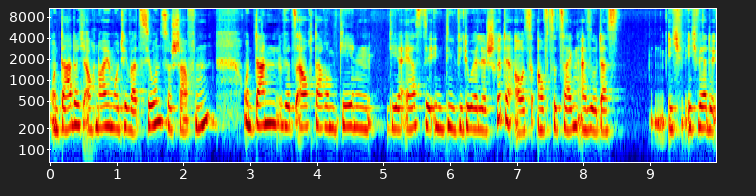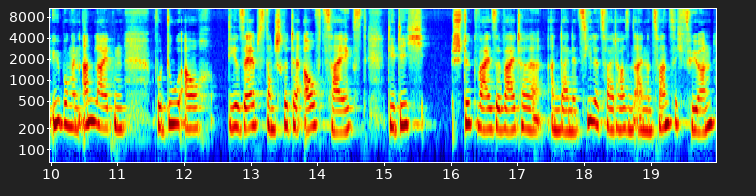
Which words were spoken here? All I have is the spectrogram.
und dadurch auch neue Motivation zu schaffen. Und dann wird es auch darum gehen, dir erste individuelle Schritte aus, aufzuzeigen, also dass ich, ich werde Übungen anleiten, wo du auch dir selbst dann Schritte aufzeigst, die dich stückweise weiter an deine Ziele 2021 führen,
